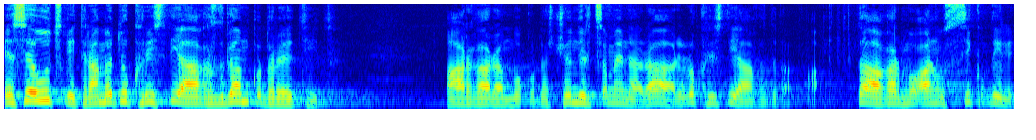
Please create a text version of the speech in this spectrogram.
ესე უצყით რამე თუ ქრისტე აღსდგა მკვდრეთით არ ღარა მოკვდას ჩვენი რწმენა რა არის რომ ქრისტე აღსდგა და აღარ ანუ სიკვდილი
